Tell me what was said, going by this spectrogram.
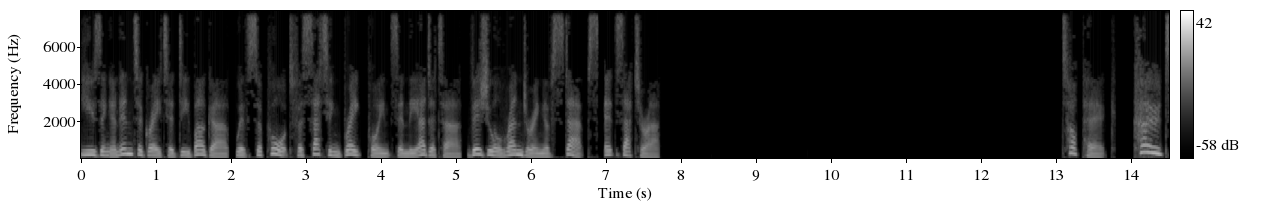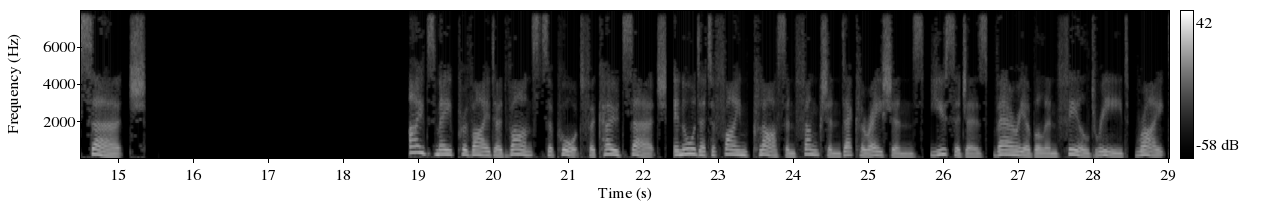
using an integrated debugger, with support for setting breakpoints in the editor, visual rendering of steps, etc. Code search IDEs may provide advanced support for code search, in order to find class and function declarations, usages, variable and field read, write,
